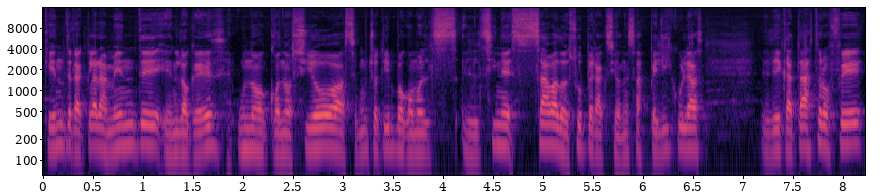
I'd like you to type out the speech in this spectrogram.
que entra claramente en lo que es, uno conoció hace mucho tiempo como el, el cine sábado de superacción, esas películas de catástrofe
